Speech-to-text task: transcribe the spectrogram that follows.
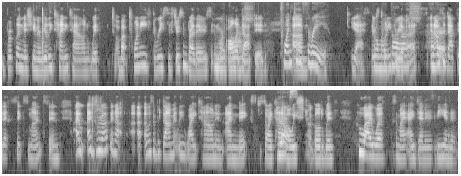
Brooklyn, Michigan, a really tiny town with t- about 23 sisters and brothers, and oh we're gosh. all adopted. 23. Um, yes, there's oh 23 gosh. of us. And Heather. I was adopted at six months. And I, I grew up in a, I was a predominantly white town, and I'm mixed. So I kind of yes. always struggled with who I was and my identity. And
